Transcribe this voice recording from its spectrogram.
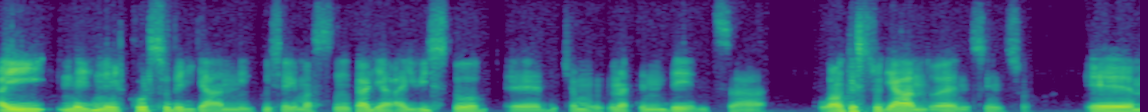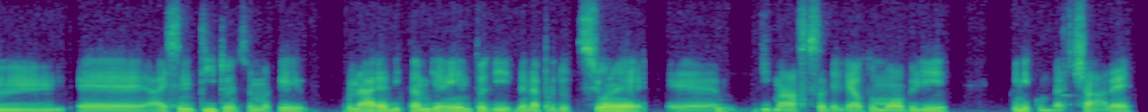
hai, nel, nel corso degli anni in cui sei rimasto in Italia, hai visto eh, diciamo, una tendenza, o anche studiando, eh, nel senso, ehm, eh, hai sentito insomma che un'area di cambiamento di- nella produzione eh, di massa delle automobili, quindi commerciale,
